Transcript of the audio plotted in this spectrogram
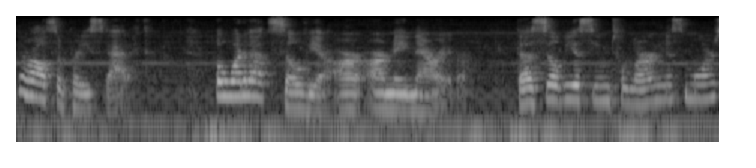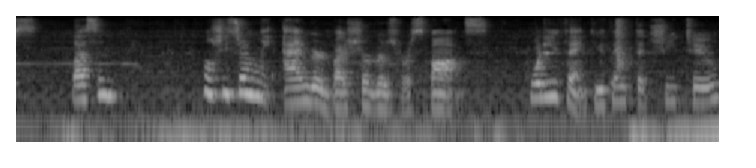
they're also pretty static. But what about Sylvia, our, our main narrator? Does Sylvia seem to learn Miss Moore's lesson? Well, she's certainly angered by Sugar's response. What do you think? Do you think that she too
